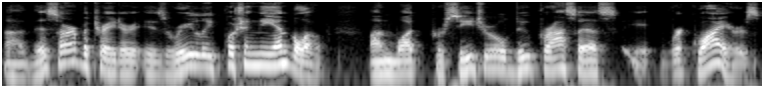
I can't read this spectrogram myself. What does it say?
Uh, this arbitrator is really pushing the envelope on what procedural due process requires.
